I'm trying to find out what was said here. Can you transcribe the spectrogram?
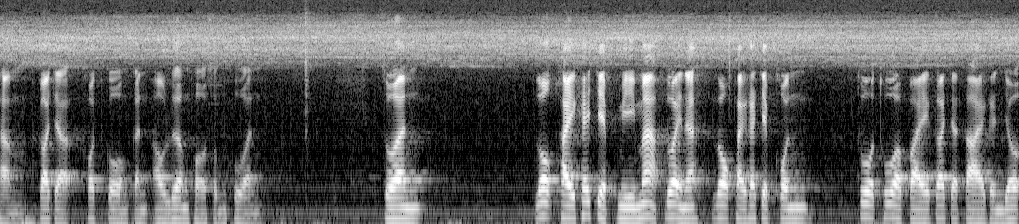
ธรรม ก็จะคดโกงกันเอาเรื่องพอสมควร ส่วนโรคภัยแค่เจ็บมีมากด้วยนะโรคภัยแค่เจ็บคนทั่วทั่วไปก็จะตายกันเยอะ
